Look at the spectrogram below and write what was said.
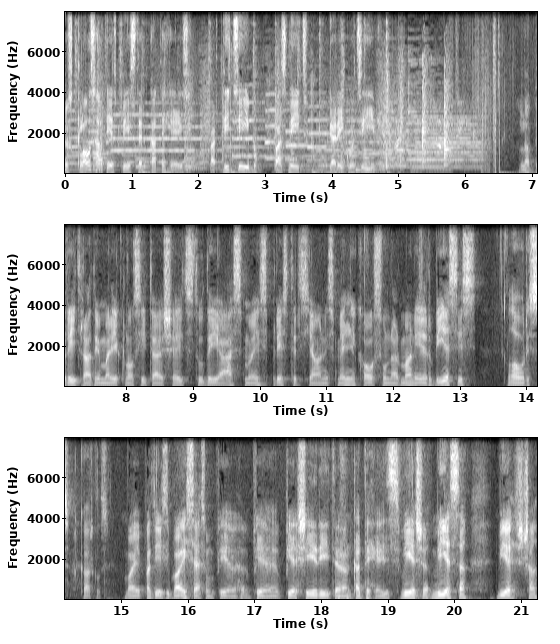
Jūs klausāties priesteru katehēzi par ticību, baznīcu, garīgo dzīvi. Labrīt, rādījumā arī klausītāji šeit studijā esmu es, priesteris Jānis Meļņikovs, un ar mani ir viesis Lauris Kārklis. Vai patiesībā es esmu pie, pie, pie šī rīta katehēzes vieša, viesa, vieša,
